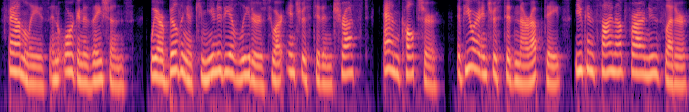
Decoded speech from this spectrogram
families, and organizations. We are building a community of leaders who are interested in trust and culture. If you are interested in our updates, you can sign up for our newsletter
